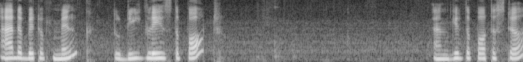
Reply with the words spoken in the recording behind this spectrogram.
Add a bit of milk to deglaze the pot and give the pot a stir.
